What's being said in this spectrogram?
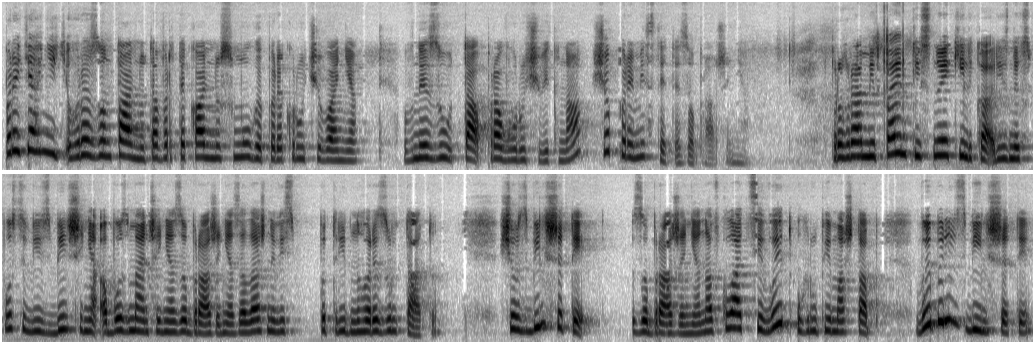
Перетягніть горизонтальну та вертикальну смуги перекручування внизу та праворуч вікна, щоб перемістити зображення. В програмі Paint існує кілька різних способів збільшення або зменшення зображення залежно від потрібного результату. Щоб збільшити зображення на вкладці Вид у групі Масштаб виберіть Збільшити.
